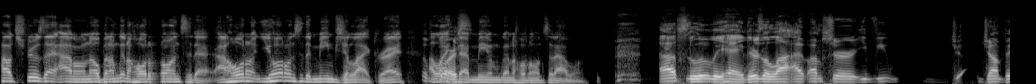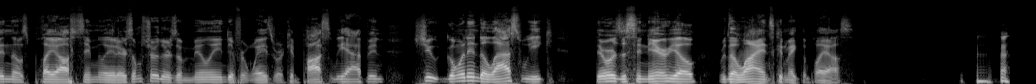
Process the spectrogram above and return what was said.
How true is that? I don't know, but I'm gonna hold on to that. I hold on. You hold on to the memes you like, right? Of I course. like that meme. I'm gonna hold on to that one. Absolutely. Hey, there's a lot. I- I'm sure if you j- jump in those playoff simulators, I'm sure there's a million different ways where it could possibly happen. Shoot, going into last week, there was a scenario where the Lions could make the playoffs. I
